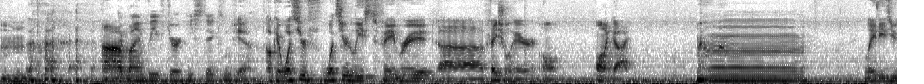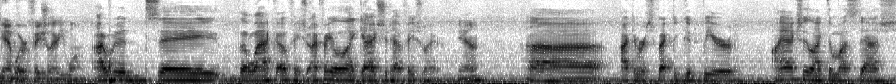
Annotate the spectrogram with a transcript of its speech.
hmm they're buying beef jerky sticks and shit. Yeah. Okay. What's your What's your least favorite uh, facial hair on on a guy? Um, Ladies, you can have whatever facial hair you want. I would say the lack of facial. I feel like guys should have facial hair. Yeah. Uh, I can respect a good beard. I actually like the mustache.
